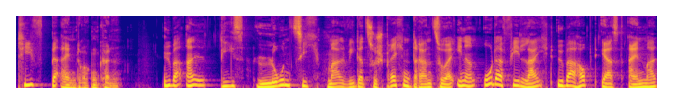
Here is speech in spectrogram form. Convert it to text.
tief beeindrucken können. Über all dies lohnt sich mal wieder zu sprechen, dran zu erinnern oder vielleicht überhaupt erst einmal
